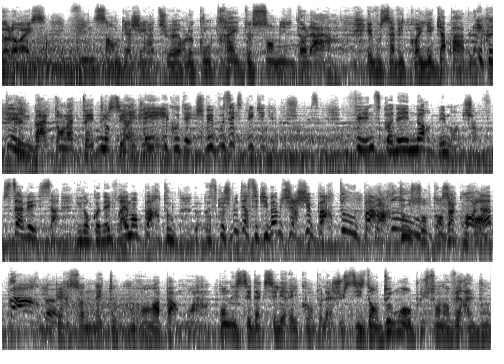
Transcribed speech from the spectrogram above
Dolores, Vince a engagé un tueur. Le contrat est de 100 000 dollars. Et vous savez de quoi il est capable Écoutez- Une balle dans la tête Non, et c'est réglé. écoutez, je vais vous expliquer quelque chose. Vince connaît énormément de gens. Vous savez ça. Il en connaît vraiment partout. Euh, Ce que je veux dire, c'est qu'il va me chercher partout, partout. Partout, sauf dans un Oh couvent. la barbe Personne n'est au courant à part moi. On essaie d'accélérer le cours de la justice. Dans deux mois au plus, on en verra le bout.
